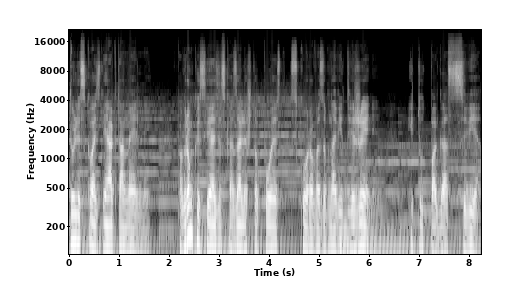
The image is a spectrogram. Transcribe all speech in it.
то ли сквозняк тоннельный. По громкой связи сказали, что поезд скоро возобновит движение. И тут погас свет.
